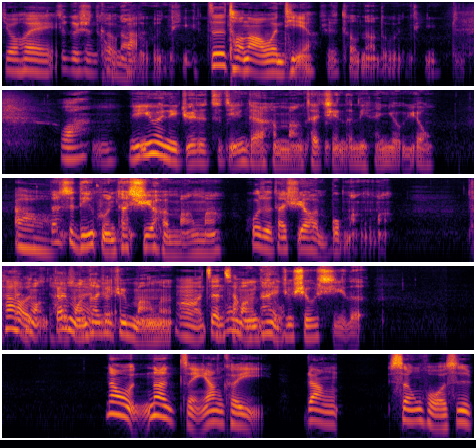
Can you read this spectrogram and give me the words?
就会这个是头脑的问题，这是头脑的问题啊，这是头脑的问题。哇，嗯，你因为你觉得自己应该很忙，才显得你很有用哦。但是灵魂它需要很忙吗？或者它需要很不忙吗？他好忙，该忙他就去忙了，嗯，正常。不忙他也就休息了。那我那怎样可以让？生活是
